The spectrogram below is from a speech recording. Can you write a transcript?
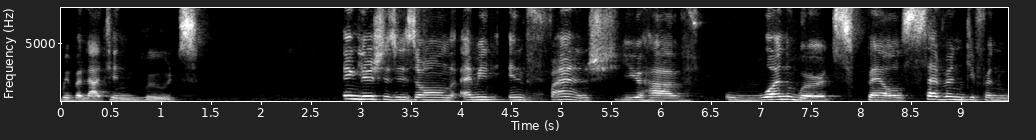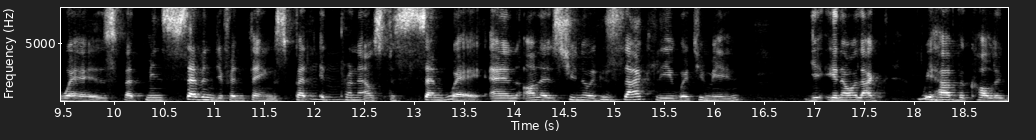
with a Latin roots. English is its own. I mean, in French, you have one word spells seven different ways that means seven different things, but mm-hmm. it pronounced the same way. And unless you know exactly what you mean, you, you know, like we have the color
